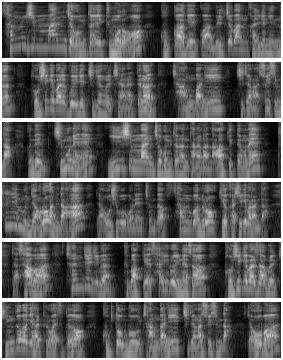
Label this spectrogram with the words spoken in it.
30만 제곱미터의 규모로 국가계획과 밀접한 관련이 있는 도시개발 구역의 지정을 제한할 때는 장관이 지정할 수 있습니다. 근데 지문에 20만 제곱미터라는 단어가 나왔기 때문에 틀린 문장으로 갑니다. 자, 55번의 정답 3번으로 기억하시기 바랍니다. 자, 4번. 천재지변, 그 밖의 사유로 인해서 도시개발 사업을 긴급하게 할 필요가 있을 때도 국토부 장관이 지정할 수 있습니다. 자, 5번.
